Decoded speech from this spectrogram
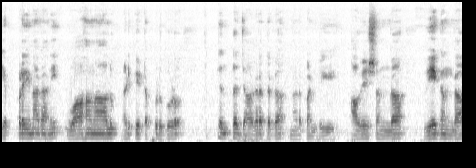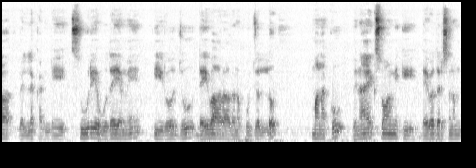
ఎప్పుడైనా కానీ వాహనాలు నడిపేటప్పుడు కూడా అత్యంత జాగ్రత్తగా నడపండి. ఆవేశంగా వేగంగా వెళ్ళకండి. సూర్య ఉదయమే ఈరోజు దైవ ఆరాధన పూజల్లో మనకు వినాయక స్వామికి దైవ దర్శనం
